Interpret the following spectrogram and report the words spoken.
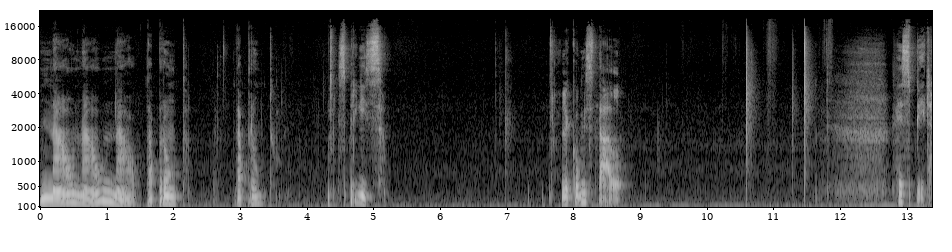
now, now, now, tá pronta? Tá pronto? Espreguiça. Olha como está. Respira.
